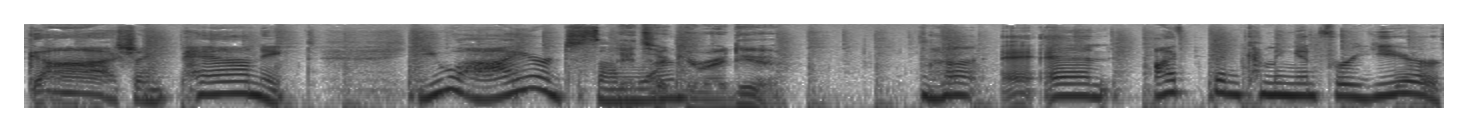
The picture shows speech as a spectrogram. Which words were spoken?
gosh, I'm panicked. You hired someone. they took your idea Uh-huh. And I've been coming in for a year.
